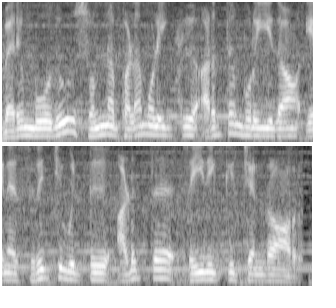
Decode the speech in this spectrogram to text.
வரும்போது சொன்ன பழமொழிக்கு அர்த்தம் புரியுதா என சிரிச்சுவிட்டு அடுத்த செய்திக்கு சென்றார்.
